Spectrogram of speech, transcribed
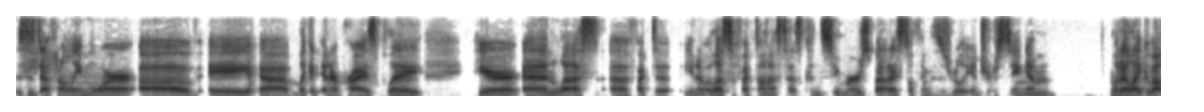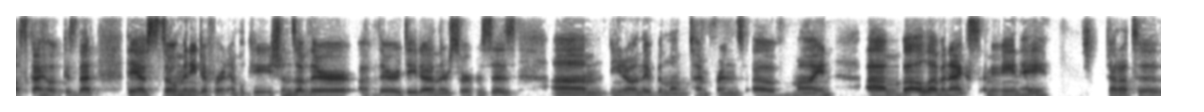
This is definitely more of a uh, like an enterprise play here and less effective, you know, less effect on us as consumers. But I still think this is really interesting and what I like about Skyhook is that they have so many different implications of their of their data and their services. Um, you know, and they've been longtime friends of mine. Um, but 11x, I mean, hey, shout out to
